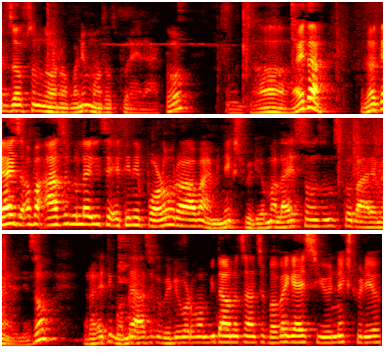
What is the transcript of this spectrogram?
एब्जर्प्सन गर्न पनि मद्दत पुऱ्याइरहेको हुन्छ है त? र गाइज अब आजको लागि चाहिँ यति नै पढौँ र अब हामी नेक्स्ट भिडियोमा लाइफ सन्सन्सको बारेमा हेर्नेछौँ। र यति भन्दै आजको भिडियोबाट म बिदा हुन चाहन्छु। Bye guys you next video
